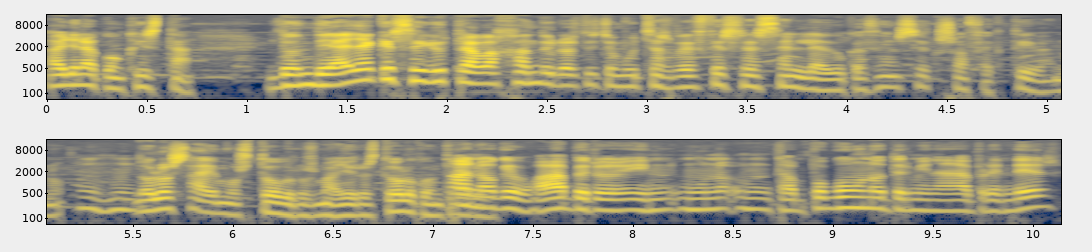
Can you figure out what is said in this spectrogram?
hay una conquista. Donde haya que seguir trabajando, y lo has dicho muchas veces, es en la educación sexoafectiva, ¿no? No lo sabemos todos los mayores, todo lo contrario. Ah, no, que va, pero tampoco uno termina de aprender.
